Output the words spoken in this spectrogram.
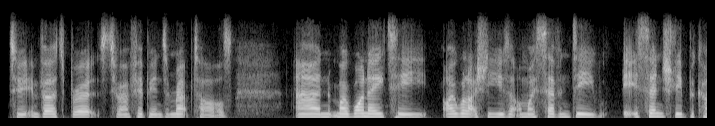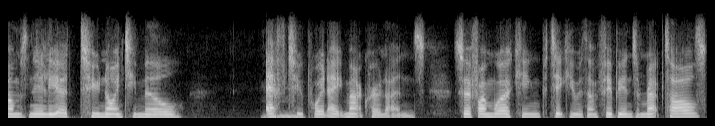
to invertebrates to amphibians and reptiles. And my 180, I will actually use it on my 7D. It essentially becomes nearly a 290 mil mm. f2.8 macro lens. So if I'm working particularly with amphibians and reptiles,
